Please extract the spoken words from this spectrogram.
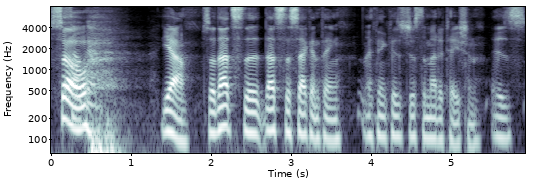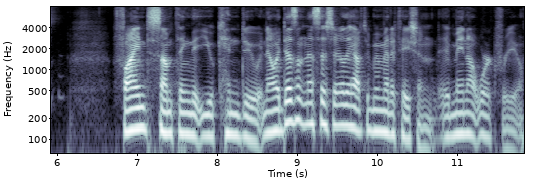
So, good. yeah, so that's the that's the second thing I think is just the meditation is find something that you can do. Now, it doesn't necessarily have to be meditation. It may not work for you.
